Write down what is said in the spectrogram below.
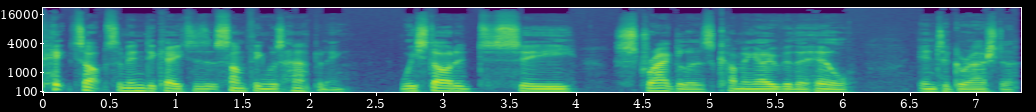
picked up some indicators that something was happening, we started to see stragglers coming over the hill into Gorazde.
